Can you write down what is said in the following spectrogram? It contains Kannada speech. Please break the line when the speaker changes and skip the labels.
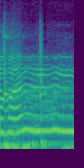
पवन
